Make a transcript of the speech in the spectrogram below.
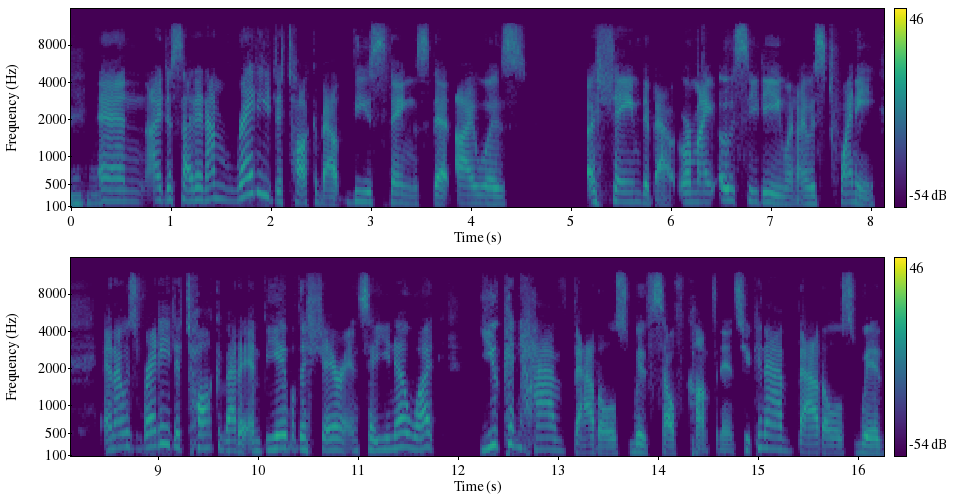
Mm-hmm. And I decided I'm ready to talk about these things that I was ashamed about or my OCD when I was 20. And I was ready to talk about it and be able to share it and say, you know what? You can have battles with self confidence. You can have battles with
